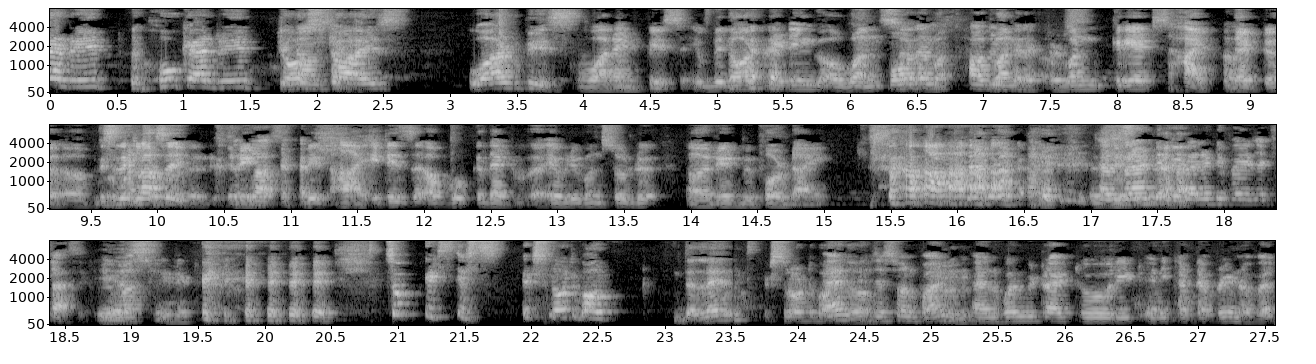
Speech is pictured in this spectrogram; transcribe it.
can read who can read Tolstoy's War and Peace. War and Peace. Without reading uh, once, more uh, than uh, one, characters. one creates hype huh. that uh, this is a classic. Is a classic. Uh, it is a book that everyone should read before dying. And is Vanity, Fair is a classic. You Yes. must read it. so it's it's it's not about the length. It's not about And the. just one point, Mhm. and when we try to read any contemporary novel,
